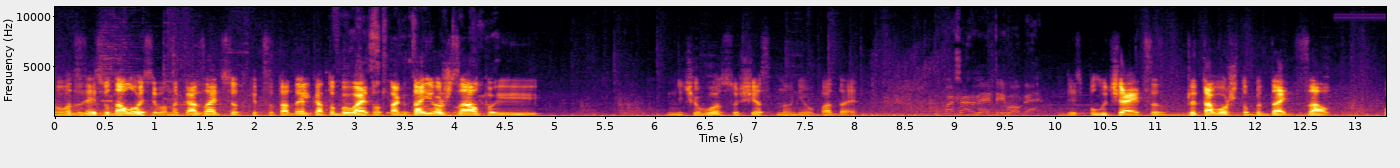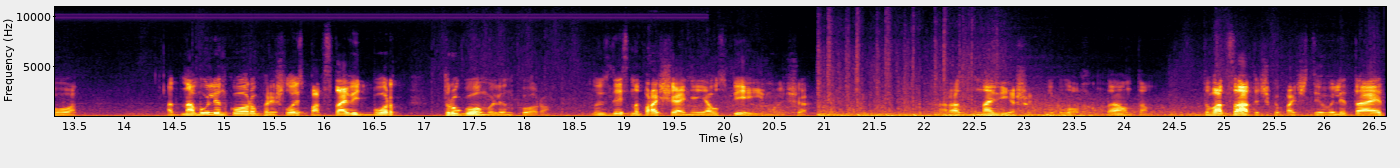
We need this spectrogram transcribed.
Ну вот здесь удалось его наказать все-таки цитаделька. А то бывает, вот так даешь залп и ничего существенного не упадает. Здесь получается для того, чтобы дать залп по Одному линкору пришлось подставить борт другому линкору. Ну, здесь на прощание я успею ему еще раз навешать неплохо, да, он там двадцаточка почти вылетает.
